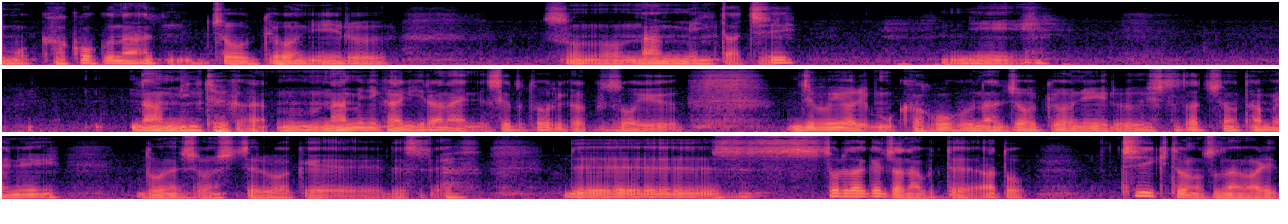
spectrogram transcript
もう過酷な状況にいるその難民たちに難民というか難民に限らないんですけどとにかくそういう自分よりも過酷な状況にいる人たちのためにドネーションしてるわけですね。でそれだけじゃなくてあと地域とのつながりっ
